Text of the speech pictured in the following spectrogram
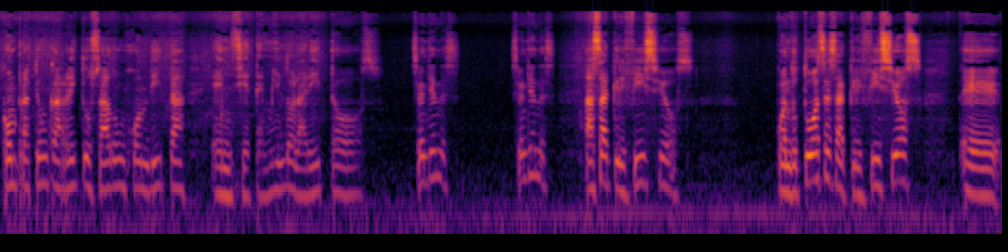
cómprate un carrito usado, un Hondita en 7 mil dolaritos. ¿Sí entiendes? ¿Sí entiendes? Haz sacrificios. Cuando tú haces sacrificios, eh,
